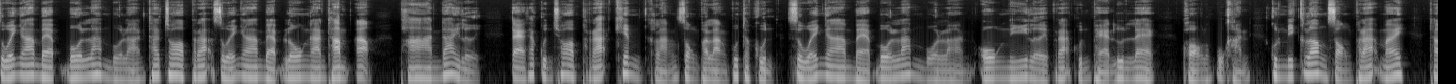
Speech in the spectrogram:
สวยงามแบบโบราณโบราณ ถ้าชอบพระสวยงามแบบโรงงานทำอ้าวผ่านได้เลย แต่ถ้าคุณชอบพระเข้มขลังทรงพลังพุทธคุณ สวยงามแบบโบราณโบราณ องค์นี้เลยพระขุนแผนรุ่นแรกของหลวงปู่ขัน คุณมีกล้องส่องพระไหม ถ้า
